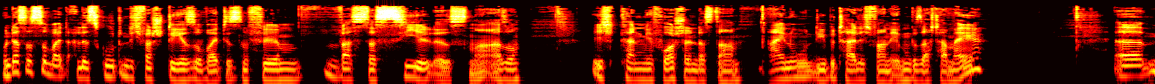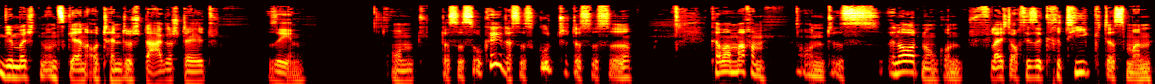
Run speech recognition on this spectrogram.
Und das ist soweit alles gut und ich verstehe soweit diesen Film, was das Ziel ist. Ne? Also ich kann mir vorstellen, dass da Ainu, die beteiligt waren, eben gesagt haben, hey, äh, wir möchten uns gern authentisch dargestellt sehen. Und das ist okay, das ist gut, das ist, äh, kann man machen und ist in Ordnung. Und vielleicht auch diese Kritik, dass man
